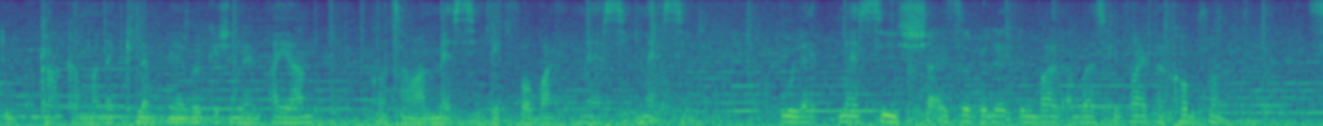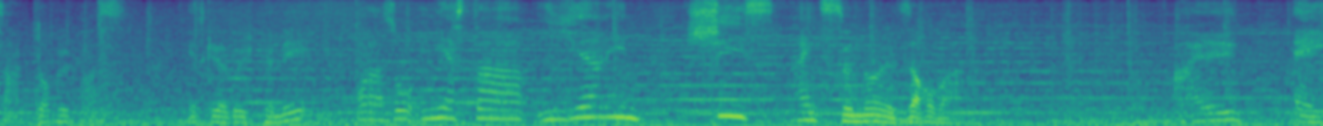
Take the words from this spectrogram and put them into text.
du Kacke, Mann, der klemmt mir wirklich an den Eiern. Gott sei Dank, Messi geht vorbei. Messi, Messi. Roulette, Messi, scheiße, verliert den Ball, aber es geht weiter, komm schon. Zack, Doppelpass. Jetzt geht er durch Pelé oder so. Iniesta, Jerin, schieß. 1 zu 0, sauber. Ein, ey,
